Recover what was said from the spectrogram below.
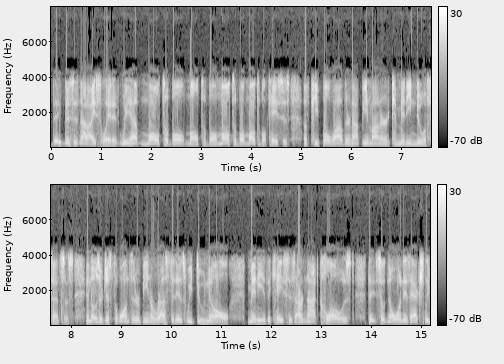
this is not isolated. We have multiple, multiple, multiple, multiple cases of people while they're not being monitored committing new offenses, and those are just the ones that are being arrested. As we do know, many of the cases are not closed, so no one is actually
